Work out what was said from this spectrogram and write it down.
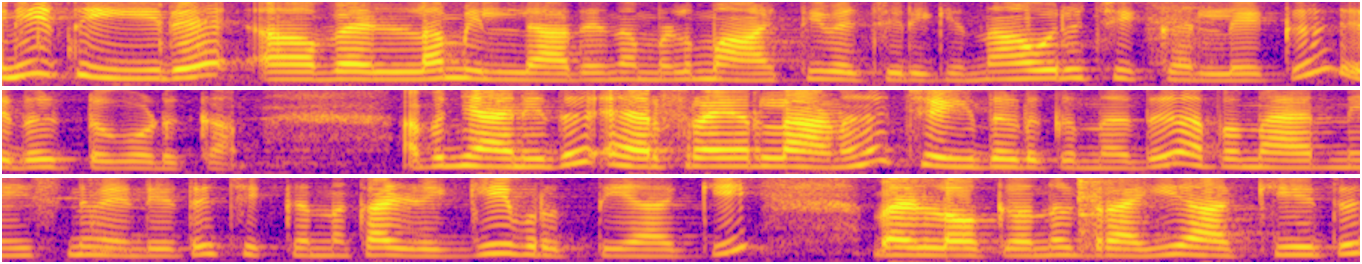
ഇനി തീരെ വെള്ളമില്ലാതെ നമ്മൾ മാറ്റി വെച്ചിരിക്കുന്ന ആ ഒരു ചിക്കനിലേക്ക് ഇത് ഇട്ട് കൊടുക്കാം. അപ്പം ഞാനിത് എയർ ഫ്രയറിലാണ് ചെയ്തെടുക്കുന്നത്. അപ്പം മാരിനേഷന് വേണ്ടിയിട്ട് ചിക്കൻ കഴുകി വൃത്തിയാക്കി വെള്ളമൊക്കെ ഒന്ന് ഡ്രൈ ആക്കിയിട്ട്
